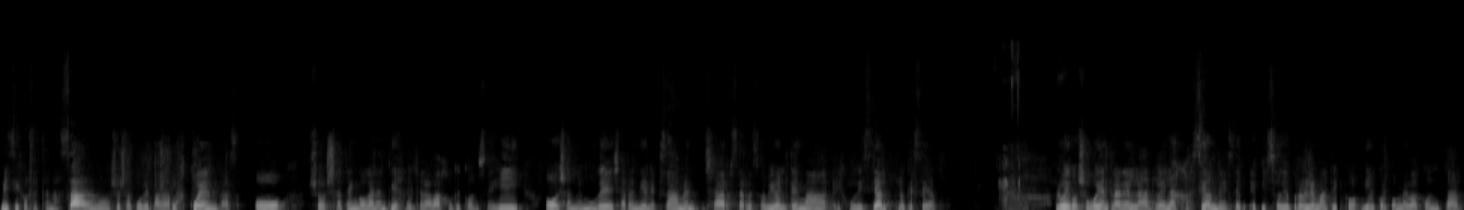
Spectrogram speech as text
mis hijos están a salvo, yo ya pude pagar las cuentas, o yo ya tengo garantías del trabajo que conseguí, o ya me mudé, ya rendí el examen, ya se resolvió el tema eh, judicial, lo que sea. Luego yo voy a entrar en la relajación de ese episodio problemático y el cuerpo me va a contar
